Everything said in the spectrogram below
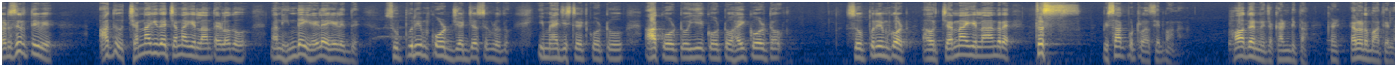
ನಡೆಸಿರ್ತೀವಿ. ಅದು ಚೆನ್ನಾಗಿದೆ, ಚೆನ್ನಾಗಿಲ್ಲ ಅಂತ ಹೇಳೋದು ನಾನು ಹಿಂದೆ ಹೇಳೇ ಹೇಳಿದ್ದೆ. ಸುಪ್ರೀಂ ಕೋರ್ಟ್ ಜಡ್ಜಸ್ಗಳದು ಈ ಮ್ಯಾಜಿಸ್ಟ್ರೇಟ್ ಕೋರ್ಟು, ಆ ಕೋರ್ಟು, ಈ court high court supreme court, ಅವ್ರು ಚೆನ್ನಾಗಿಲ್ಲ ಅಂದರೆ ತಸ್ ಬಿಸಾಕ್ಬಿಟ್ರು ಆ ಸಿನಿಮಾನ. ಅದೇ ನಿಜ, ಖಂಡಿತ. ಖಂಡ್- ಎರಡು ಮಾತಿಲ್ಲ.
